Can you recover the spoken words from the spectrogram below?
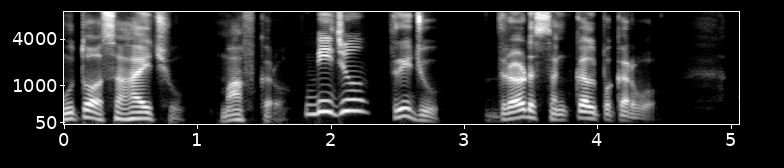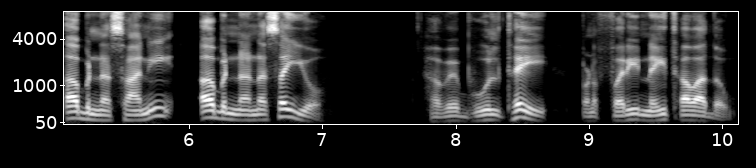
હું તો અસહાય છું. માફ કરો. બીજું? ત્રીજું દ્રઢ સંકલ્પ કરવો. અબ નસાની અબ ન નસૈયો. હવે ભૂલ થઈ પણ ફરી નહીં થવા દઉં.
